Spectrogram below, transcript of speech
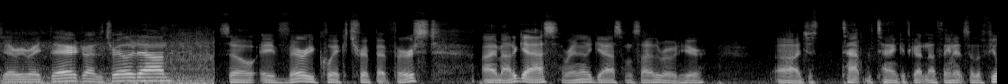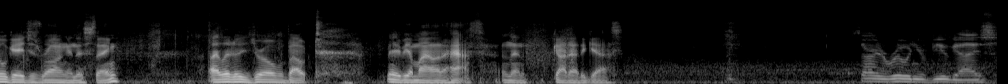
Jerry right there, drive the trailer down. So a very quick trip at first. I'm out of gas. I ran out of gas on the side of the road here. Uh, I just tapped the tank. It's got nothing in it. So the fuel gauge is wrong in this thing. I literally drove about maybe a mile and a half and then got out of gas. Sorry to ruin your view, guys.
